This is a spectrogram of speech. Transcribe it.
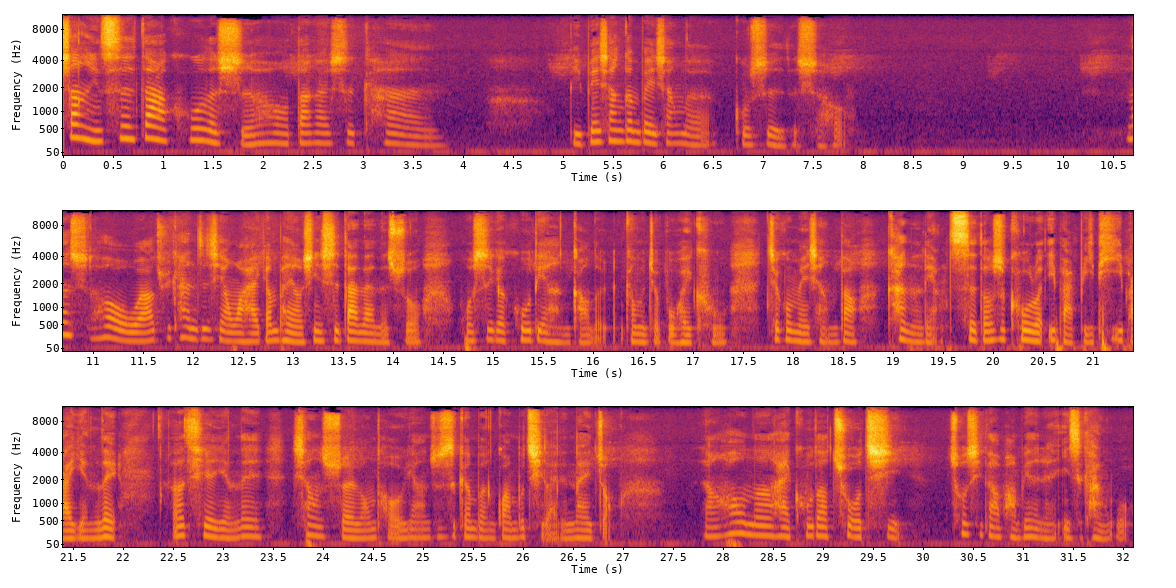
上一次大哭的时候，大概是看比悲伤更悲伤的故事的时候。那时候我要去看之前，我还跟朋友信誓旦旦的说，我是一个哭点很高的人，根本就不会哭。结果没想到看了两次，都是哭了一把鼻涕一把眼泪，而且眼泪像水龙头一样，就是根本关不起来的那一种。然后呢，还哭到啜泣，啜泣到旁边的人一直看我。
